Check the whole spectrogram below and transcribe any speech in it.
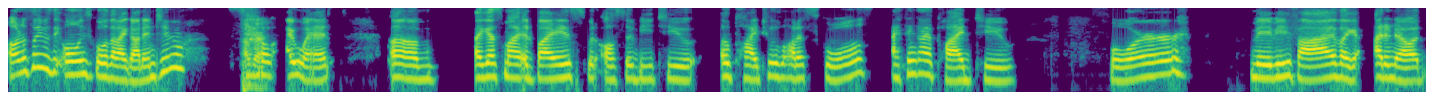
honestly it was the only school that I got into. So okay. I went. Um, I guess my advice would also be to apply to a lot of schools. I think I applied to four, maybe five. Like, I don't know.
